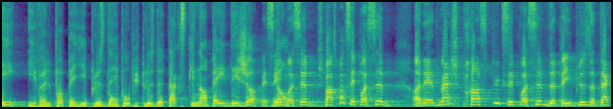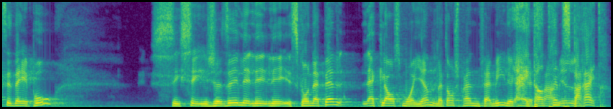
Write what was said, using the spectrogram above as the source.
et ils veulent pas payer plus d'impôts puis plus de taxes qu'ils n'en payent déjà. Mais c'est impossible. Je pense pas que c'est possible. Honnêtement, je pense plus que c'est possible de payer plus de taxes et d'impôts. C'est, c'est, je veux dire, les, les- les- ce qu'on appelle la classe moyenne. Mettons, je prends une famille là, qui elle est en 100 train de 000. disparaître.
